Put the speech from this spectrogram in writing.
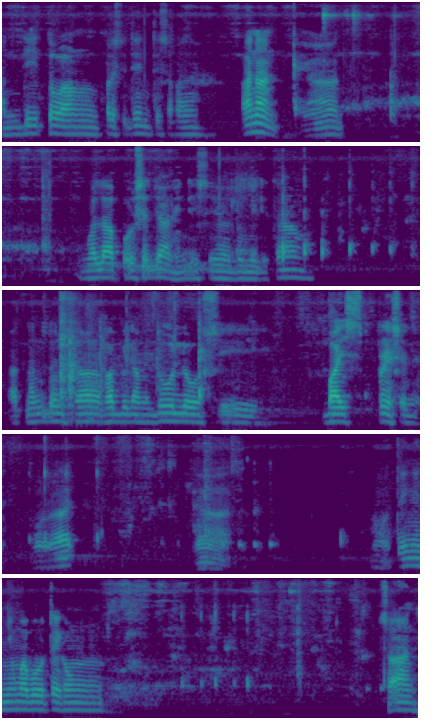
andito ang presidente sa kan- kanan. Ayan. Wala po siya dyan, hindi siya lumilitaw. At nandun sa kabilang dulo si Vice President. Alright? Ayan. O, tingnan nyo mabuti kung saan.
